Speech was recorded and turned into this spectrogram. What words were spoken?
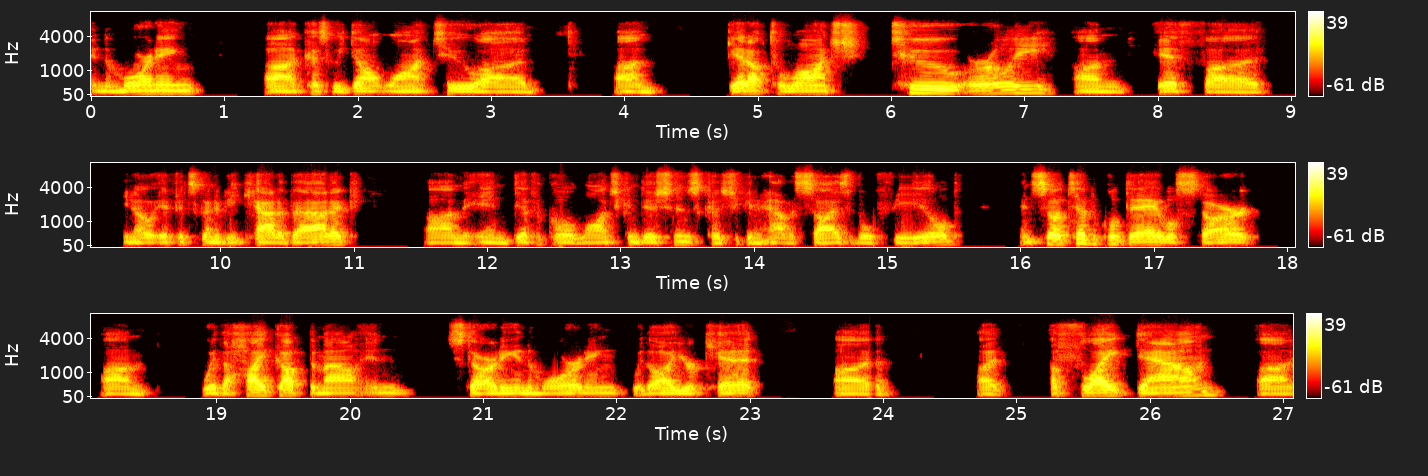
in the morning because uh, we don't want to uh, um, get up to launch too early um, if uh, you know if it's going to be katabatic um, in difficult launch conditions because you can have a sizable field. And so a typical day will start um, with a hike up the mountain, starting in the morning with all your kit, uh, a, a, flight down. Uh,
